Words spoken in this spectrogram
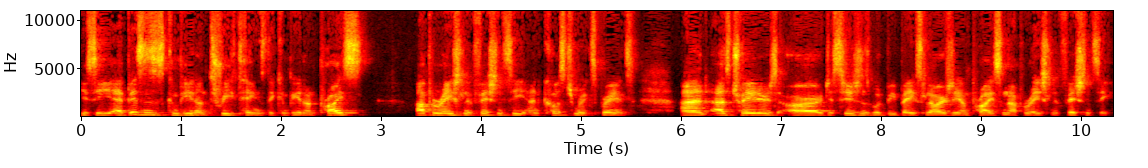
You see, uh, businesses compete on three things. They compete on price, operational efficiency, and customer experience. And as traders, our decisions would be based largely on price and operational efficiency.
